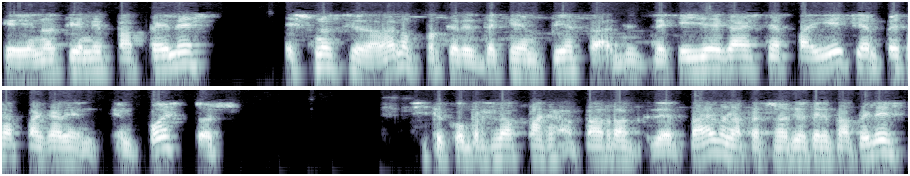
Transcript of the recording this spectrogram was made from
que no tiene papeles es un ciudadano, porque desde que empieza, desde que llega a este país ya empieza a pagar impuestos si te compras una barra de pan, una persona que tiene papeles,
